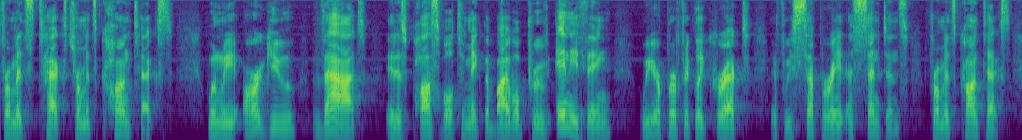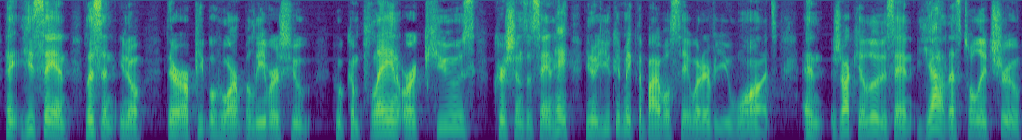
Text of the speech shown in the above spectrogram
from its text, from its context. When we argue that it is possible to make the Bible prove anything, we are perfectly correct if we separate a sentence from its context. Hey, he's saying, listen, you know, there are people who aren't believers who who complain or accuse Christians of saying, hey, you know, you can make the Bible say whatever you want. And Jacques Ellul is saying, yeah, that's totally true.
